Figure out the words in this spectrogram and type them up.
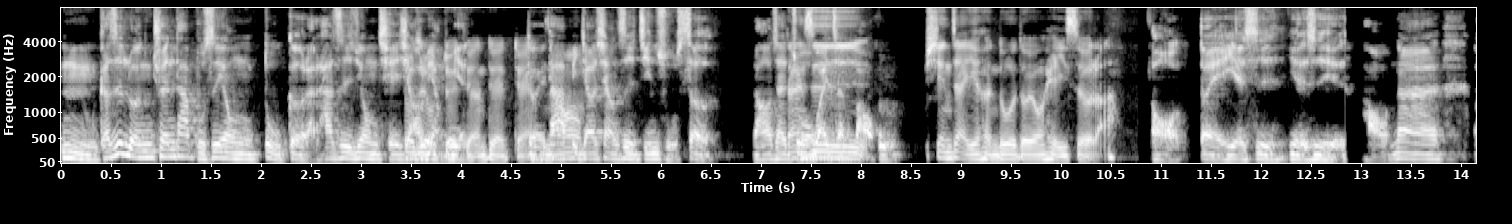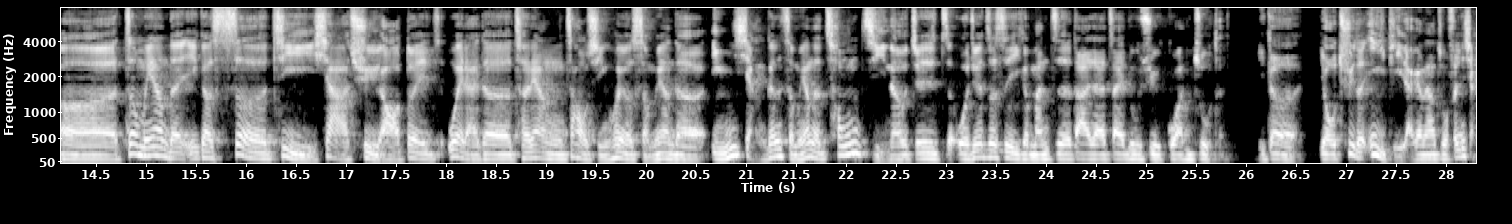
嗯，可是轮圈它不是用镀铬啦，它是用切削亮面，对对对，对它比较像是金属色，然后再做外层保护。现在也很多都用黑色啦。哦，对，也是，也是，也是。好，那呃，这么样的一个设计下去啊，对未来的车辆造型会有什么样的影响跟什么样的冲击呢？就是这，我觉得这是一个蛮值得大家再陆续关注的一个有趣的议题，来跟大家做分享。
